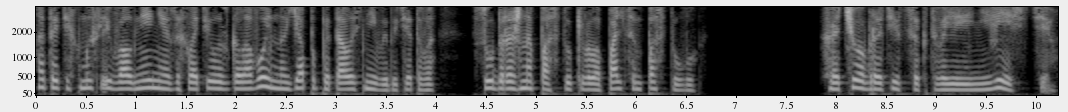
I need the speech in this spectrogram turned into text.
От этих мыслей волнение захватило с головой, но я попыталась не выдать этого. Судорожно постукивала пальцем по стулу. «Хочу обратиться к твоей невесте».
